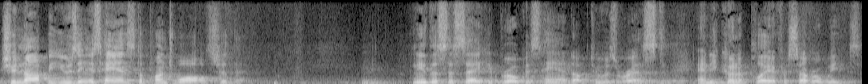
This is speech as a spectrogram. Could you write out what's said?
should not be using his hands to punch walls, should they? Needless to say, he broke his hand up to his wrist and he couldn't play for several weeks.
